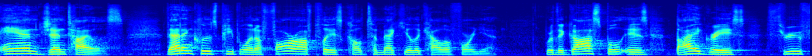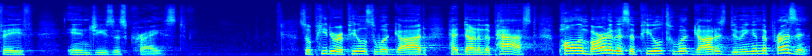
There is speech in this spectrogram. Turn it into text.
and Gentiles. That includes people in a far off place called Temecula, California, where the gospel is by grace through faith in Jesus Christ. So Peter appeals to what God had done in the past. Paul and Barnabas appeal to what God is doing in the present.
